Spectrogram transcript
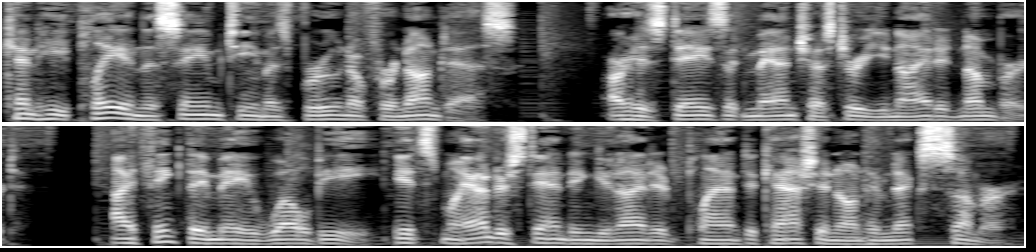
can he play in the same team as Bruno Fernandes? Are his days at Manchester United numbered? I think they may well be. It's my understanding United plan to cash in on him next summer.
